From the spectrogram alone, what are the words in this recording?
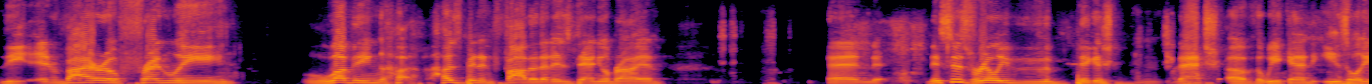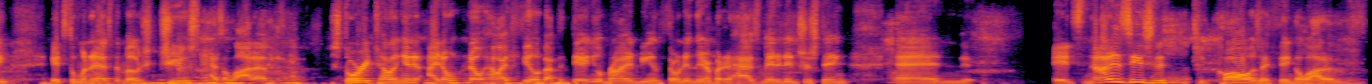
the enviro friendly, loving hu- husband and father that is Daniel Bryan. And this is really the biggest match of the weekend, easily. It's the one that has the most juice, has a lot of storytelling in it. I don't know how I feel about the Daniel Bryan being thrown in there, but it has made it interesting. And it's not as easy to, to call as I think a lot of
